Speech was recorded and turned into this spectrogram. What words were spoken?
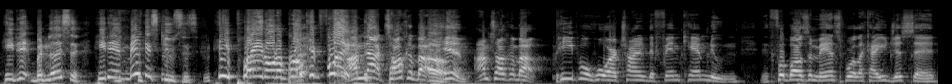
he did. But listen, he didn't make excuses. he played on a broken foot. I'm not talking about Oh. him. I'm talking about people who are trying to defend Cam Newton. Football's a man sport, like how you just said.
